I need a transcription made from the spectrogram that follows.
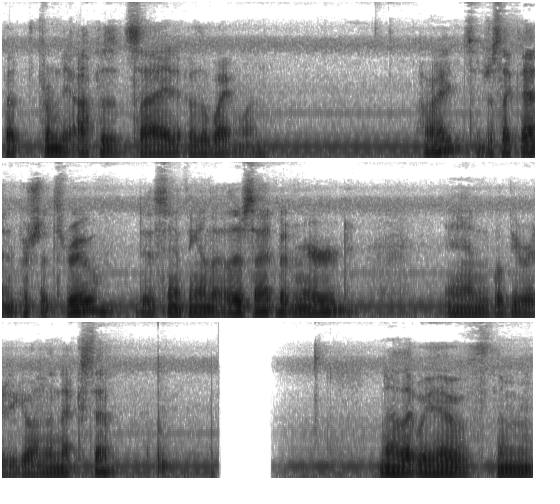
but from the opposite side of the white one. Alright, so just like that and push it through. Do the same thing on the other side but mirrored and we'll be ready to go on the next step. Now that we have them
